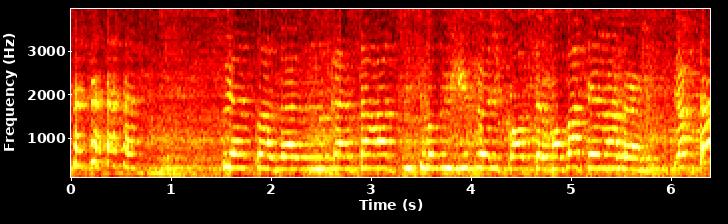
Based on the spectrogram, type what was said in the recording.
cuidado com as árvores, o cara tá lá em cima do jeep e o helicóptero mó batendo nas árvores. Pior que tá.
